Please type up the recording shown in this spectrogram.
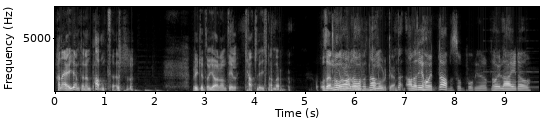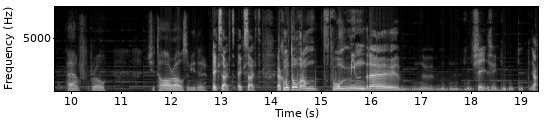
han är egentligen en panter. Vilket då gör honom till kattliknande. Och sen har Ja, vi alla har de, olika. Alla de har ju namn som påminner om. Du har ju Lino, Panthro, Chitara och så vidare. Exakt, exakt. Jag kommer inte ihåg vad de två mindre eh, tjej, tjej, ja,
